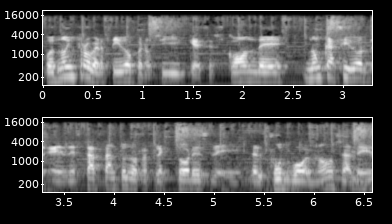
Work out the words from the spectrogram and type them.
pues no introvertido, pero sí que se esconde. Nunca ha sido eh, de estar tanto en los reflectores del fútbol, ¿no? O sea, de,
